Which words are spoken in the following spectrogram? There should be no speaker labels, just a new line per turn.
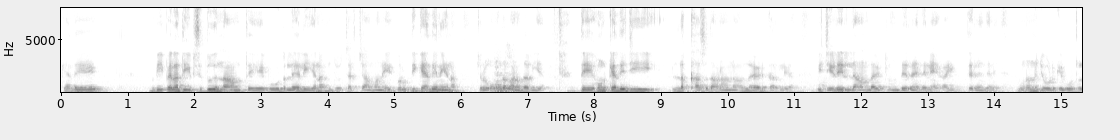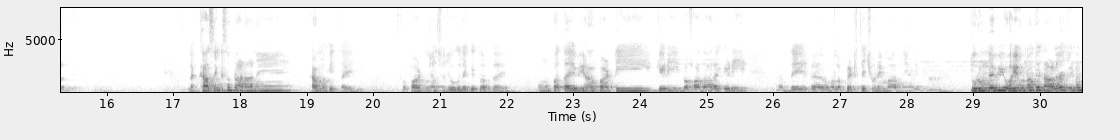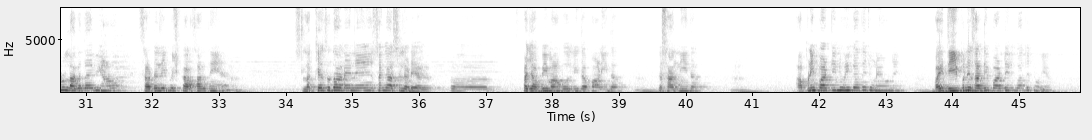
ਕਹਿੰਦੇ ਵੀ ਪਹਿਲਾਂ ਦੀਪ ਸਿੱਧੂ ਦੇ ਨਾਮ ਤੇ ਵੋਟ ਲੈ ਲਈ ਹੈ ਨਾ ਜੋ ਚਰਚਾਵਾਂ ਨੇ ਵਿਰੋਧੀ ਕਹਿੰਦੇ ਨੇ ਹੈ ਨਾ ਚਲੋ ਉਹਨਾਂ ਦਾ ਬਣਦਾ ਵੀ ਹੈ। ਤੇ ਹੁਣ ਕਹਿੰਦੇ ਜੀ ਲੱਖਾ ਸਿਧਾਣਾ ਨਾਲ ਐਡ ਕਰ ਲਿਆ ਵੀ ਜਿਹੜੇ ਲਾਈਟ ਮੁੰਡੇ ਰਹਿੰਦੇ ਨੇ ਹਾਈ ਤੇ ਰਹਿੰਦੇ ਨੇ ਉਹਨਾਂ ਨੂੰ ਜੋੜ ਕੇ ਵੋਟ ਲੈਂਦੇ ਨੇ।
ਲੱਖਾ ਸਿੰਘ ਸੰਧਾਣਾ ਨੇ ਕੰਮ ਕੀਤਾ ਹੈ ਜੀ। ਉਹ ਪਾਰਟੀ ਨਾਲ ਸਹਿਯੋਗ ਦੇ ਕੇ ਤੁਰਦਾ ਹੈ ਉਹਨੂੰ ਪਤਾ ਹੈ ਵੀ ਹਾਂ ਪਾਰਟੀ ਕਿਹੜੀ ਵਫਾਦਾਰ ਹੈ ਕਿਹੜੀ ਦੇ ਮਤਲਬ ਪਿੱਠ ਤੇ ਛੁਰੇ ਮਾਰਨੇ ਵਾਲੀ ਹੈ। ਤੁਰੂਗੇ ਵੀ ਉਹੀ ਉਹਨਾਂ ਦੇ ਨਾਲ, ਜਿਨ੍ਹਾਂ ਨੂੰ ਲੱਗਦਾ ਹੈ ਵੀ ਹਾਂ, ਸਾਡੇ ਲਈ ਕੁਝ ਕਰ ਸਕਦੇ ਆ ਲੱਖੇ ਸੰਧਾਣੇ ਨੇ ਸੰਘਰਸ਼ ਲੜਿਆ ਪੰਜਾਬੀ ਮਾਂ ਬੋਲੀ ਦਾ, ਪਾਣੀ ਦਾ, ਕਿਸਾਨੀ ਦਾ। ਆਪਣੀ ਪਾਰਟੀ ਨੂੰ ਹੀ ਕਾਹਤੇ ਚੁਣਿਆ ਉਹਨੇ? ਬਾਈ ਦੀਪ ਨੇ ਸਾਡੀ ਪਾਰਟੀ ਨੂੰ ਕਾਹਤੇ ਚੁਣਿਆ?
